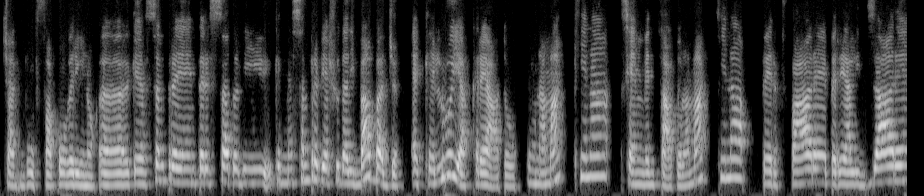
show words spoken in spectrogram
cioè buffa, poverino, eh, che è sempre interessato di, che mi è sempre piaciuta di Babbage è che lui ha creato una macchina, si è inventato la macchina per fare, per realizzare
